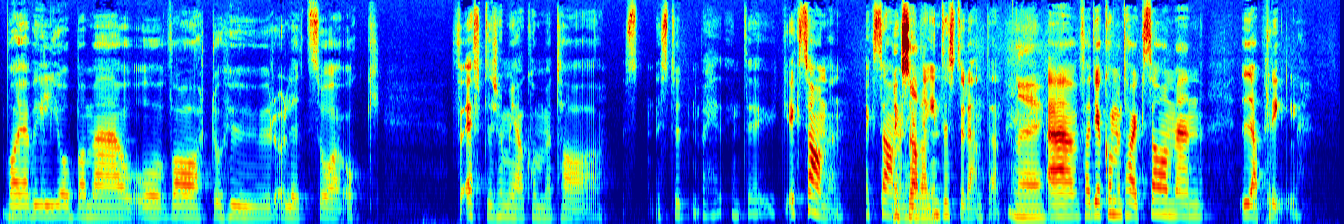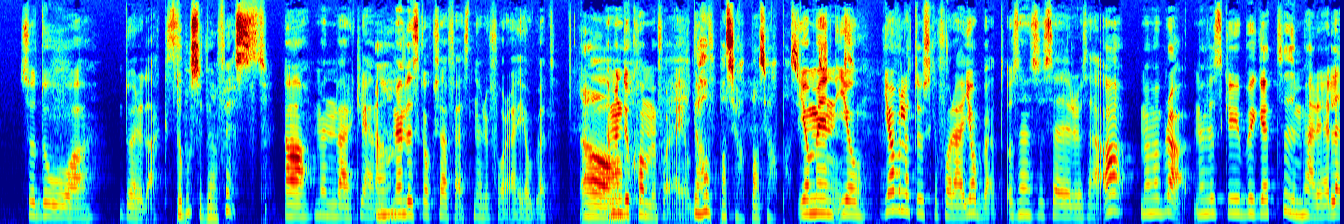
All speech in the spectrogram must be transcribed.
vad jag vill jobba med och, och vart och hur och lite så. Och för eftersom jag kommer ta stud, inte, examen. Examen, Examen. Heter, inte studenten. Eh, för att jag kommer ta examen i april. Så då, då är det dags. Då måste vi ha fest. Ja, men verkligen. Men vi ska också ha fest när du får det här jobbet. Ja. Men du kommer få det här jobbet. Jag hoppas, jag hoppas, jag hoppas. Jo, men jo. Jag vill att du ska få det här jobbet. Och sen så säger du så här, ja, men vad bra. Men vi ska ju bygga ett team här i LA.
